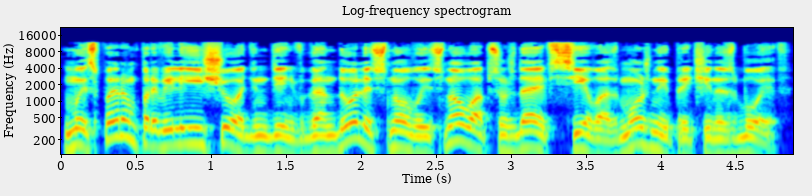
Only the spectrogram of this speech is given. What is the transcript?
Мы с Пэром провели еще один день в гондоле, снова и снова обсуждая все возможные причины сбоев.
